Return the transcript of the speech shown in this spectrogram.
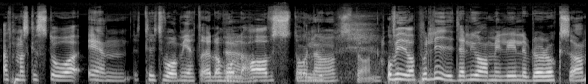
att man ska stå en till två meter eller hålla Ja, avstånd. Hålla avstånd. Och vi var på Lidl, jag och min lillebror också.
